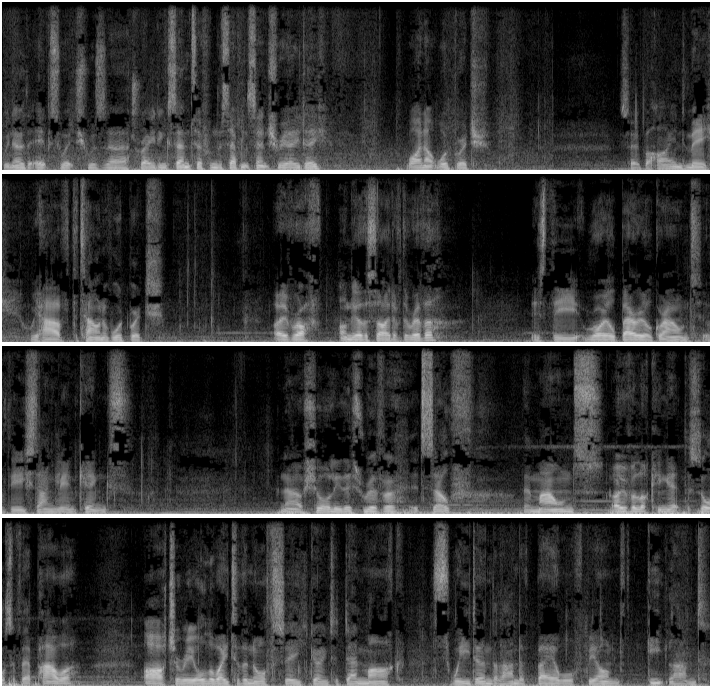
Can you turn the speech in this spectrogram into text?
We know that Ipswich was a trading centre from the 7th century AD. Why not Woodbridge? So behind me we have the town of Woodbridge. Over off on the other side of the river is the royal burial ground of the East Anglian kings. Now, surely this river itself, their mounds overlooking it, the source of their power, artery all the way to the North Sea, going to Denmark, Sweden, the land of Beowulf beyond, Geatland.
